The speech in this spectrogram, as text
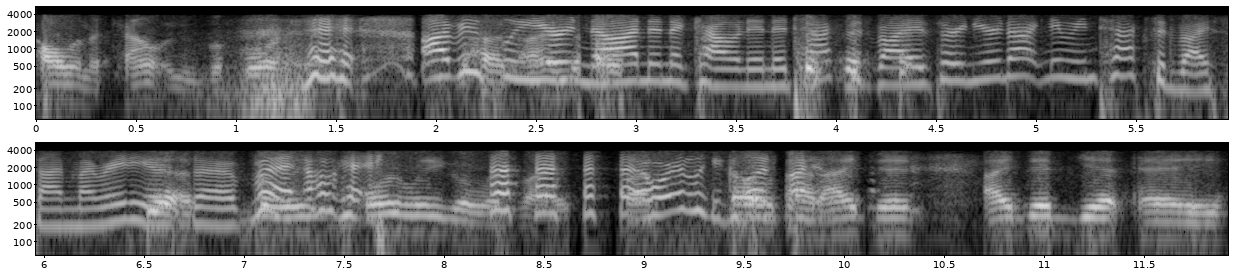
call an accountant before. Obviously, I you're not an accountant, a tax advisor, and you're not giving tax advice on my radio Yes, show. But le- okay. or legal advice. Or legal advice. I did. I did get a,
